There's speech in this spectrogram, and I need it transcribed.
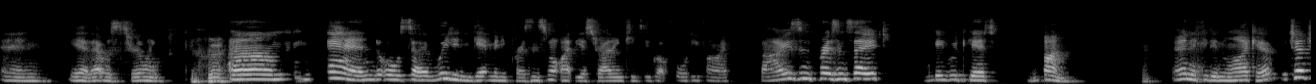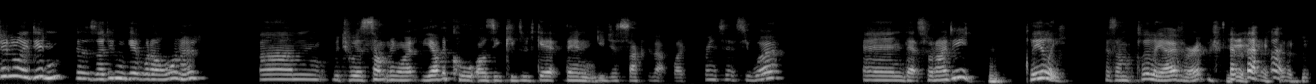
And yeah, that was thrilling. Um, and also, we didn't get many presents, not like the Australian kids who got 45,000 presents each. We would get one. Hmm. And if you didn't like it, which I generally didn't, because I didn't get what I wanted, um, which was something like the other cool Aussie kids would get, then you just sucked it up like the princess you were. And that's what I did, Hmm. clearly, because I'm clearly over it.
